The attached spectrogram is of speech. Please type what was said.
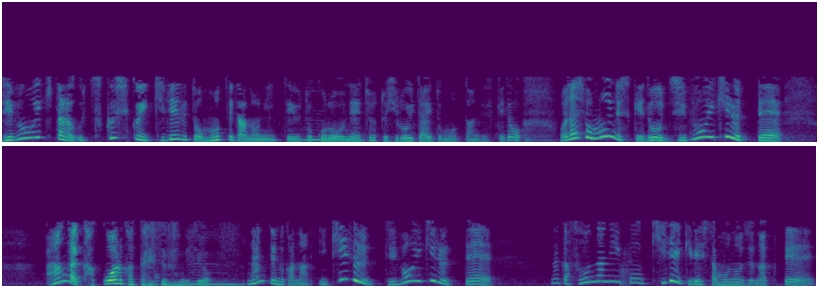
自分を生きたら美しく生きれると思ってたのにっていうところをね、うん。ちょっと拾いたいと思ったんですけど、私思うんですけど、自分を生きるって、案外かっこ悪かったりするんですよ。なんていうのかな、生きる、自分を生きるって、なんかそんなにこう、キレイキレイしたものじゃなくて、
